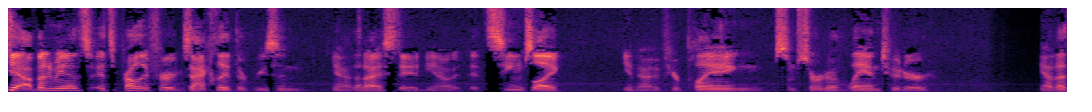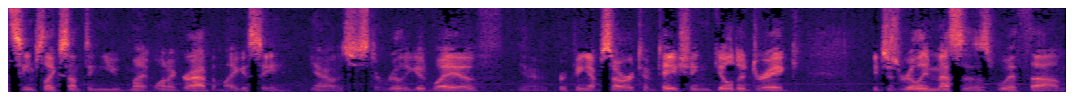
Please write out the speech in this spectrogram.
Yeah, but I mean, it's it's probably for exactly the reason you know that I stated. You know, it seems like you know if you're playing some sort of land tutor yeah, that seems like something you might want to grab in Legacy. You know, it's just a really good way of you know ripping up Sower Temptation, Gilded Drake. It just really messes with um,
